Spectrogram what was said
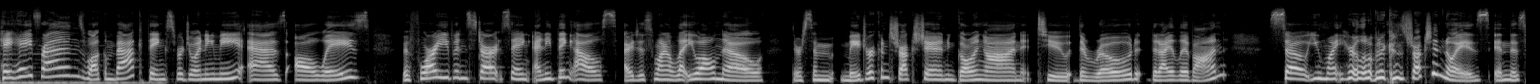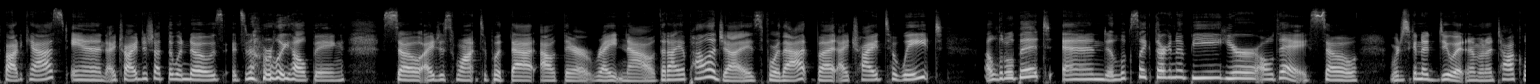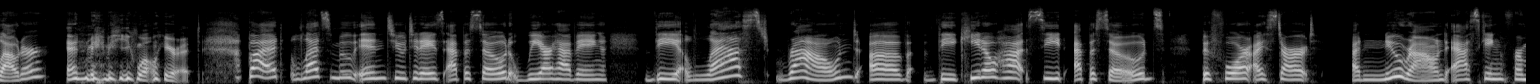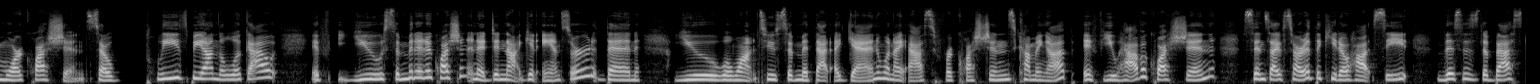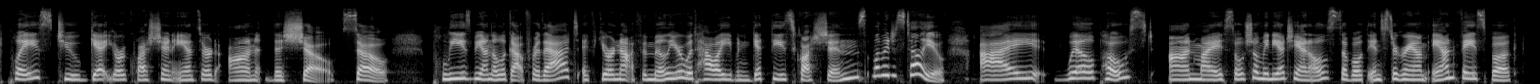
Hey, hey, friends, welcome back. Thanks for joining me as always. Before I even start saying anything else, I just want to let you all know there's some major construction going on to the road that I live on. So you might hear a little bit of construction noise in this podcast. And I tried to shut the windows, it's not really helping. So I just want to put that out there right now that I apologize for that. But I tried to wait a little bit and it looks like they're going to be here all day. So we're just going to do it and I'm going to talk louder and maybe you won't hear it. But let's move into today's episode. We are having the last round of the Keto Hot Seat episodes before I start a new round asking for more questions. So please be on the lookout. If you submitted a question and it did not get answered, then you will want to submit that again when I ask for questions coming up. If you have a question, since I've started the Keto Hot Seat, this is the best place to get your question answered on the show. So please be on the lookout for that. If you're not familiar with how I even get these questions, let me just tell you I will post on my social media channels, so both Instagram and Facebook,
